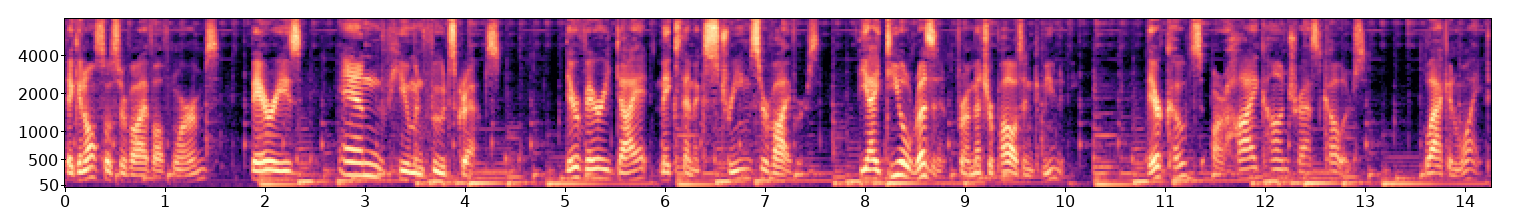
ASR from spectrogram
They can also survive off worms, berries, and human food scraps. Their varied diet makes them extreme survivors, the ideal resident for a metropolitan community. Their coats are high contrast colors, black and white,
